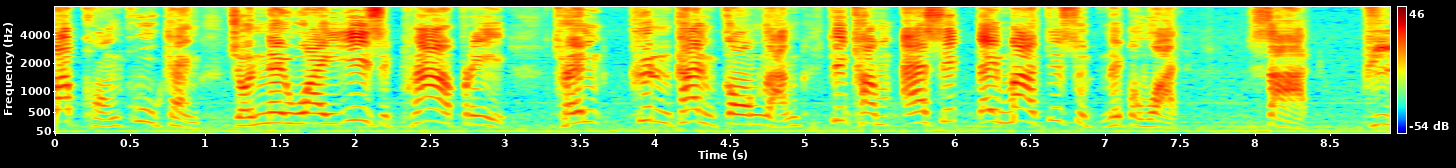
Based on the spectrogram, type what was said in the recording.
รับของคู่แข่ง จนในวัย 25 ปีเทรนต์ขึ้นท่านกองหลังที่ทำแอซิสต์ได้มากที่สุดในประวัติศาสตร์ พรี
